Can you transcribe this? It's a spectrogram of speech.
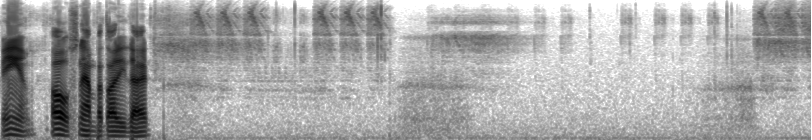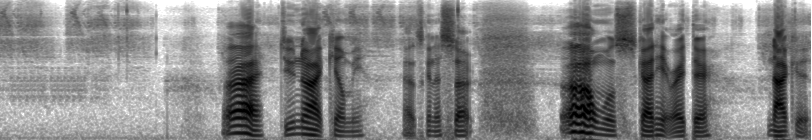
Bam. Oh, snap, I thought he died. Ah, do not kill me. That's gonna suck. Oh, almost got hit right there. Not good.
